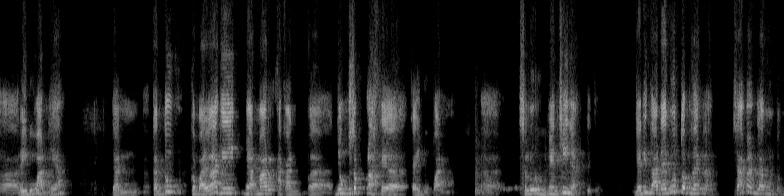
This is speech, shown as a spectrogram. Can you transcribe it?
uh, ribuan ya. Dan tentu kembali lagi Myanmar akan uh, nyungseplah ke kehidupan uh, seluruh dimensinya gitu. Jadi nggak ada yang untung saya bilang. Siapa yang bilang untung?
